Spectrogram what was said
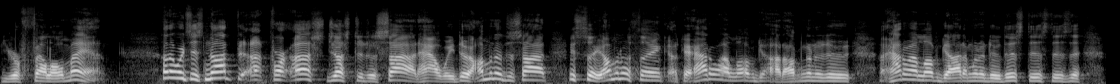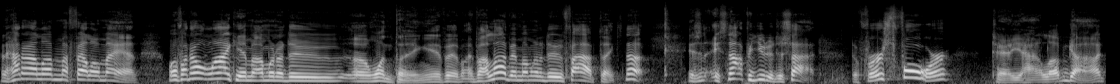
your fellow man. In other words, it's not uh, for us just to decide how we do it. I'm going to decide, let's see, I'm going to think, okay, how do I love God? I'm going to do, how do I love God? I'm going to do this, this, this, this. And how do I love my fellow man? Well, if I don't like him, I'm going to do uh, one thing. If, if, if, I love him, I'm going to do five things. No, it's, it's not for you to decide. The first four tell you how to love God.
